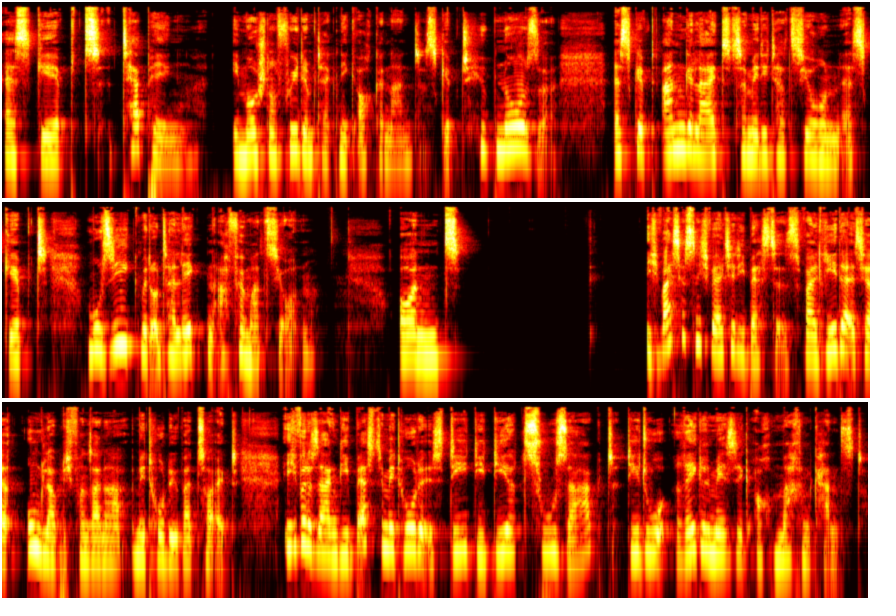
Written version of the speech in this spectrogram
Es gibt Tapping, Emotional Freedom Technik auch genannt. Es gibt Hypnose. Es gibt angeleitete Meditation. Es gibt Musik mit unterlegten Affirmationen. Und ich weiß jetzt nicht, welche die beste ist, weil jeder ist ja unglaublich von seiner Methode überzeugt. Ich würde sagen, die beste Methode ist die, die dir zusagt, die du regelmäßig auch machen kannst.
